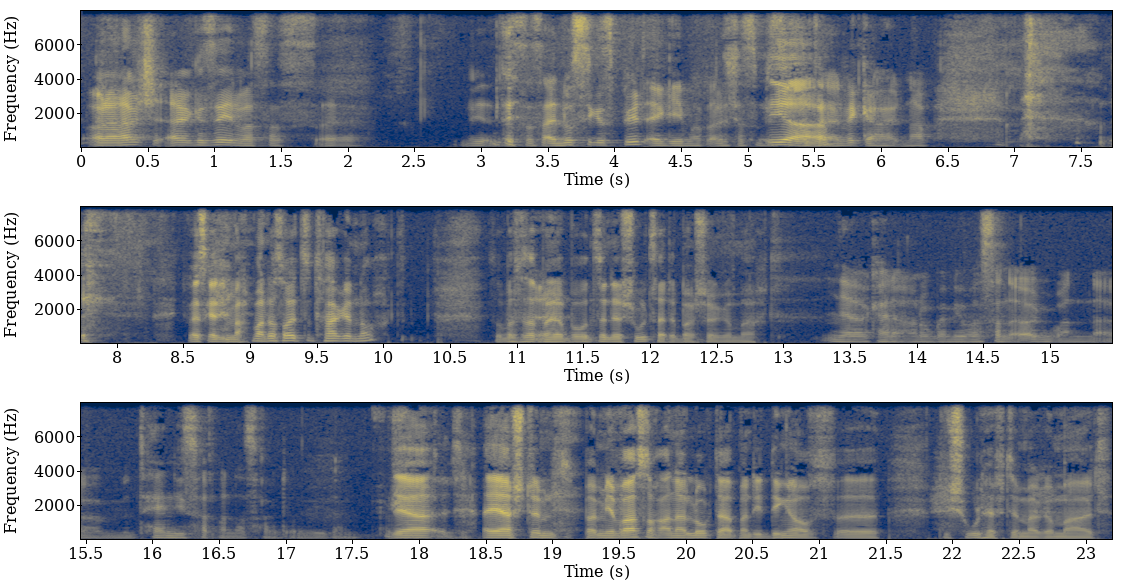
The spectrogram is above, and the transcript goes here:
Und dann habe ich äh, gesehen, was das, äh, wie, dass das ein lustiges Bild ergeben hat, als ich das ein bisschen ja. weggehalten habe. Ich weiß gar nicht, macht man das heutzutage noch? So was hat man ja bei uns in der Schulzeit immer schön gemacht. Ja, keine Ahnung. Bei mir war es dann irgendwann, äh, mit Handys hat man das halt irgendwie dann. Ja, also. ja, stimmt. Bei mir war es noch analog, da hat man die Dinge auf äh, die Schulhefte mal gemalt.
